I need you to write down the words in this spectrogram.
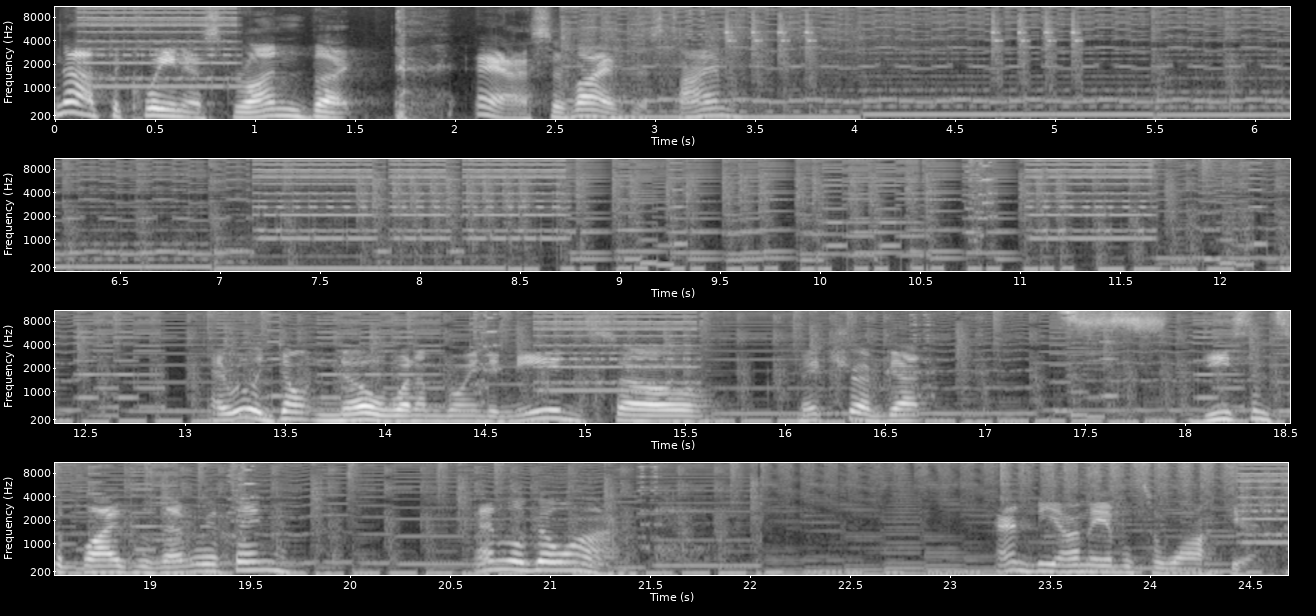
Not the cleanest run, but yeah, I survived this time. I really don't know what I'm going to need, so make sure I've got decent supplies with everything, and we'll go on. And be unable to walk in.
